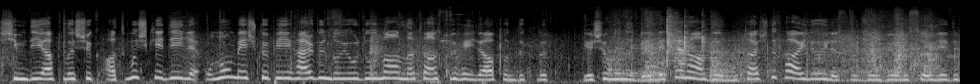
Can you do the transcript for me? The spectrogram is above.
Şimdi yaklaşık 60 kediyle 10-15 köpeği her gün doyurduğunu anlatan Süheyla Fındıklı, yaşamını devletten aldığı muhtaçlık aylığıyla sürdürdüğünü söyledi.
